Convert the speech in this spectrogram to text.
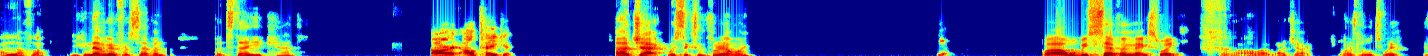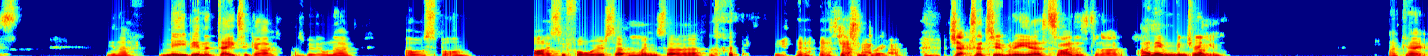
I love that. You can never go for a seven, but today you can. All right, I'll take it. Uh, Jack, we're six and three, aren't we? Well, we'll be seven next week. I like that, Jack. Nice little twist. You know, me being the data guy, as we all know, I was spot on. Honestly, thought we were seven wins. So uh, Six and three. Jack's had too many uh, ciders tonight. I hadn't even been drinking. Okay.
